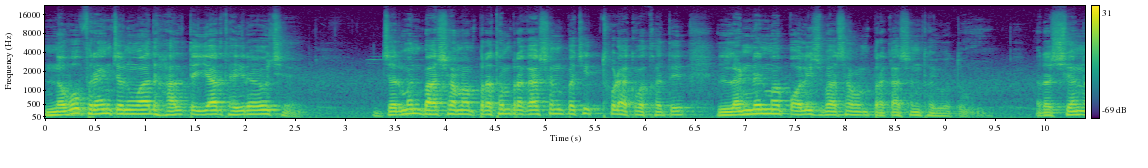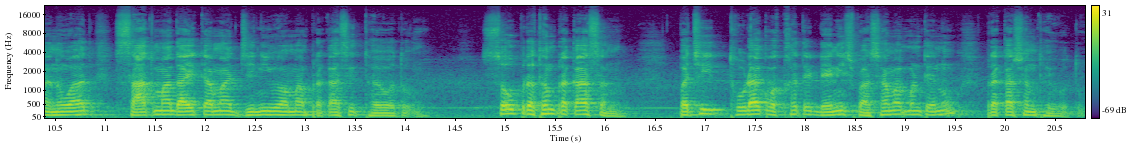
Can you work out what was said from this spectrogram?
નવો ફ્રેન્ચ અનુવાદ હાલ તૈયાર થઈ રહ્યો છે. જર્મન ભાષામાં પ્રથમ પ્રકાશન પછી થોડાક વખતે લંડનમાં પોલિશ ભાષામાં પ્રકાશન થયું હતું. રશિયન અનુવાદ સાતમા દાયકામાં જીનીવામાં પ્રકાશિત થયો હતો. સૌ પ્રથમ પ્રકાશન પછી થોડાક વખતે ડેનિશ ભાષામાં પણ તેનું પ્રકાશન થયું હતું.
